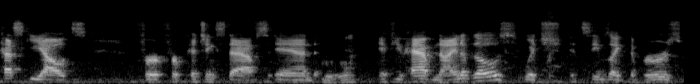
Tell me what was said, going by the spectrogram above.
pesky outs for for pitching staffs. And mm-hmm. if you have nine of those, which it seems like the Brewers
